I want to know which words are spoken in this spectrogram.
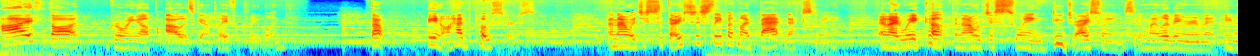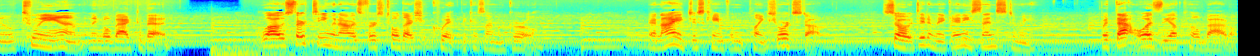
I thought growing up I was going to play for Cleveland. That, you know, I had the posters. And I would just sit there. I used to sleep with my bat next to me. And I'd wake up and I would just swing, do dry swings in my living room at, you know, 2 a.m. and then go back to bed. Well, I was 13 when I was first told I should quit because I'm a girl. And I just came from playing shortstop. So it didn't make any sense to me. But that was the uphill battle.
